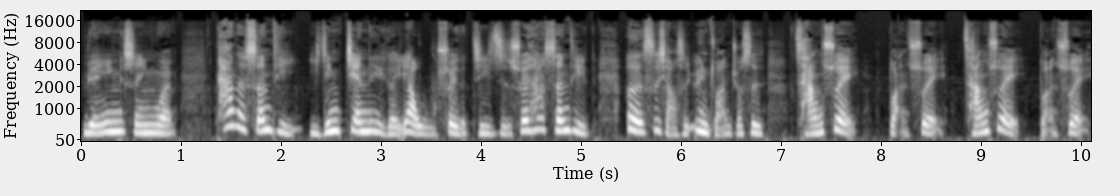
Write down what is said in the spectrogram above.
原因，是因为他的身体已经建立一个要午睡的机制，所以他身体二十四小时运转就是长睡、短睡、长睡、短睡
